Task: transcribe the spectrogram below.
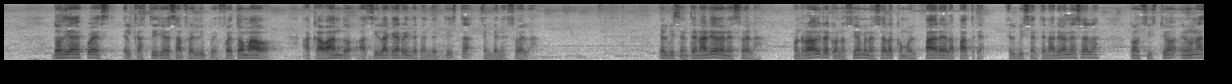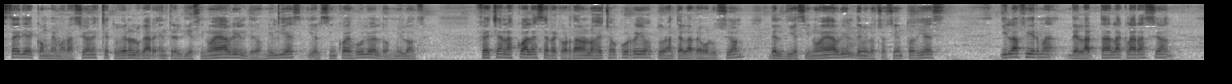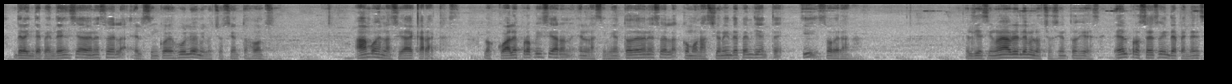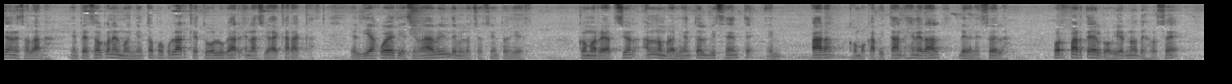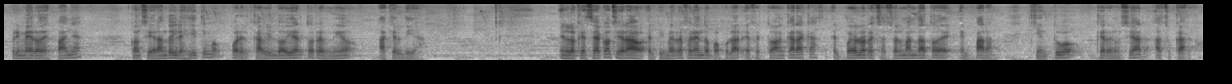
Dos días después, el castillo de San Felipe fue tomado, acabando así la guerra independentista en Venezuela. El Bicentenario de Venezuela. Honrado y reconocido en Venezuela como el padre de la patria, el Bicentenario de Venezuela consistió en una serie de conmemoraciones que tuvieron lugar entre el 19 de abril de 2010 y el 5 de julio del 2011, fecha en las cuales se recordaron los hechos ocurridos durante la revolución del 19 de abril de 1810 y la firma del Acta de la Aclaración de la Independencia de Venezuela el 5 de julio de 1811, ambos en la ciudad de Caracas los cuales propiciaron el nacimiento de Venezuela como nación independiente y soberana. El 19 de abril de 1810, el proceso de independencia venezolana empezó con el movimiento popular que tuvo lugar en la ciudad de Caracas el día jueves 19 de abril de 1810, como reacción al nombramiento del Vicente en Paran como capitán general de Venezuela por parte del gobierno de José primero de España, considerando ilegítimo por el cabildo abierto reunido aquel día. En lo que se ha considerado el primer referendo popular efectuado en Caracas, el pueblo rechazó el mandato de Emparan, quien tuvo que renunciar a su cargo.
